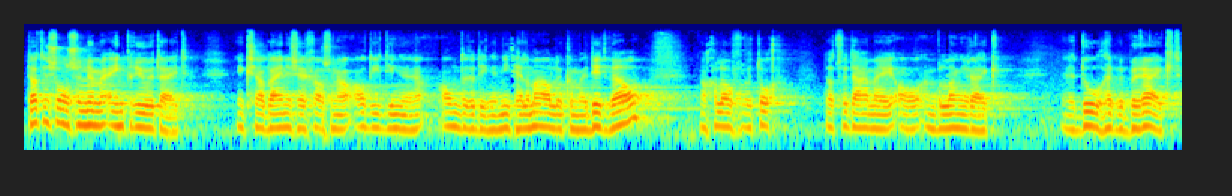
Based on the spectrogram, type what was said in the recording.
Dat is onze nummer één prioriteit. Ik zou bijna zeggen, als we nou al die dingen, andere dingen niet helemaal lukken, maar dit wel, dan geloven we toch dat we daarmee al een belangrijk eh, doel hebben bereikt.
